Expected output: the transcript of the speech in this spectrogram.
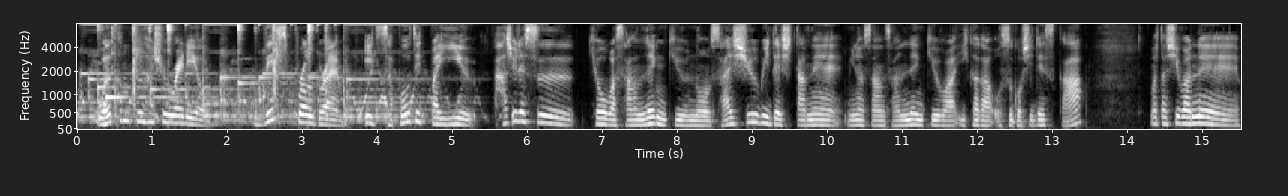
Welcome to Hashu Radio. This program is supported by you. ハシュです。今日は3連休の最終日でしたね。皆さん3連休はいかがお過ごしですか？私はね、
